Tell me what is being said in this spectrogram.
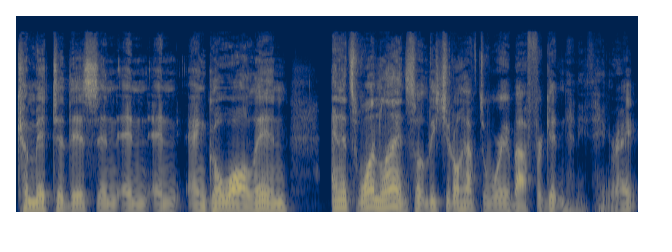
commit to this and and and and go all in." And it's one line, so at least you don't have to worry about forgetting anything, right?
